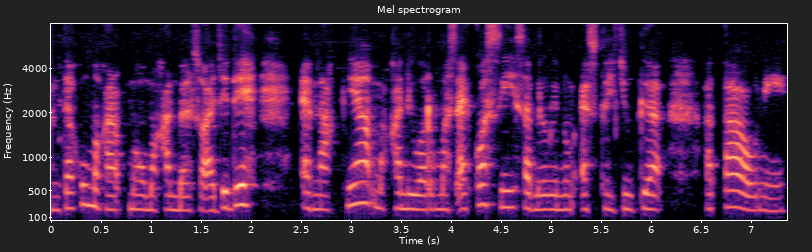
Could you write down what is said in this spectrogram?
nanti aku makan, mau makan bakso aja deh, enaknya makan di warung Mas Eko sih sambil minum es teh juga. Atau nih,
